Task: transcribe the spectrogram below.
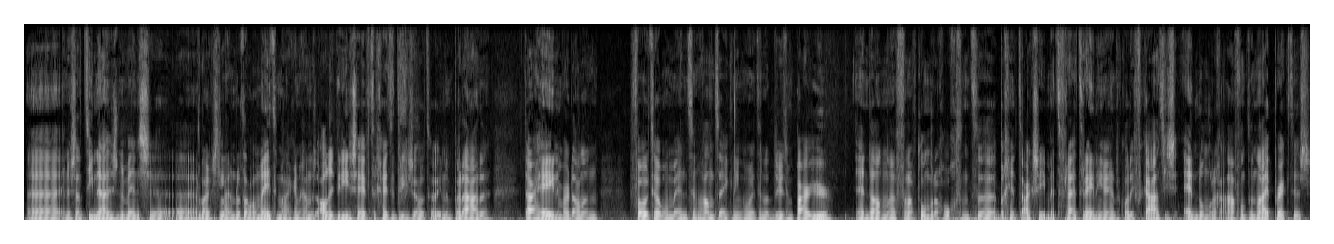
Eh, en er staan tienduizenden mensen eh, langs de lijn om dat allemaal mee te maken. En dan gaan dus al die 73 GT3's auto in een parade daarheen, waar dan een fotomoment, een handtekeningmoment en dat duurt een paar uur. En dan eh, vanaf donderdagochtend eh, begint de actie met vrije trainingen en de kwalificaties en donderdagavond de night practice.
